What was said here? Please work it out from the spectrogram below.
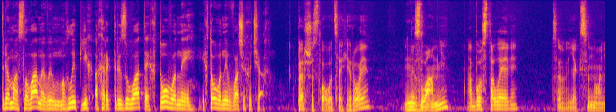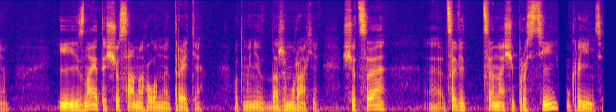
трьома словами ви могли б їх охарактеризувати, хто вони і хто вони в ваших очах? Перше слово це герої, незламні або сталеві, це як синонім. І знаєте, що саме головне, третє, от мені навіть мурахи, що це, е, це, від, це наші прості українці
